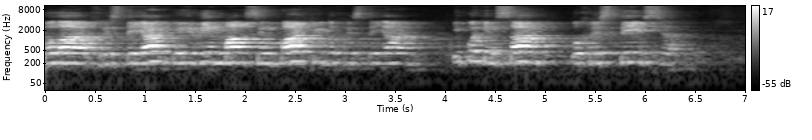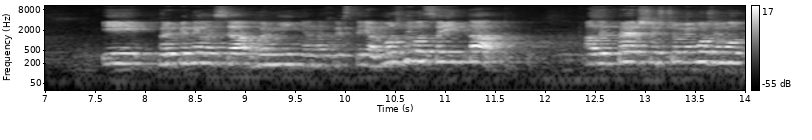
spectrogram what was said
була християнкою, він мав симпатію до християн, і потім сам охрестився, і припинилося гоніння на християн. Можливо, це і так. Але перше, що ми можемо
